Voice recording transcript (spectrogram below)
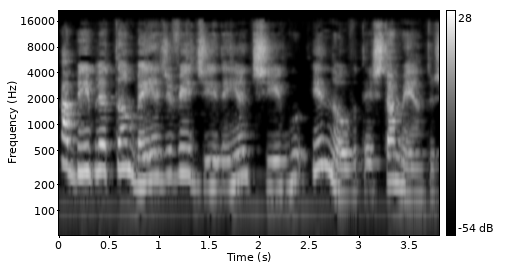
a Bíblia também é dividida em Antigo e Novo Testamentos,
